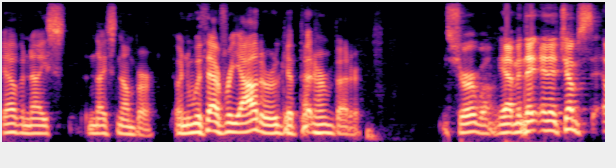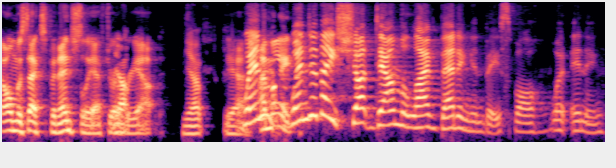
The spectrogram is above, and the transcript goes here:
you have a nice, nice number and with every out, it'll get better and better. Sure will. Yeah, I mean, they, and it jumps almost exponentially after yep. every out. Yep. Yeah. When when do they shut down the live betting in baseball? What inning?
